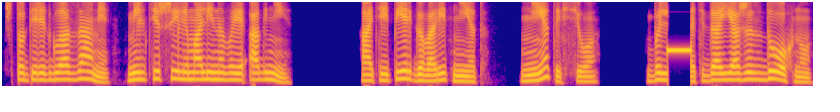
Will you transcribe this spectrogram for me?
что перед глазами мельтешили малиновые огни. А теперь говорит нет. Нет и все. Блять, да я же сдохну,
